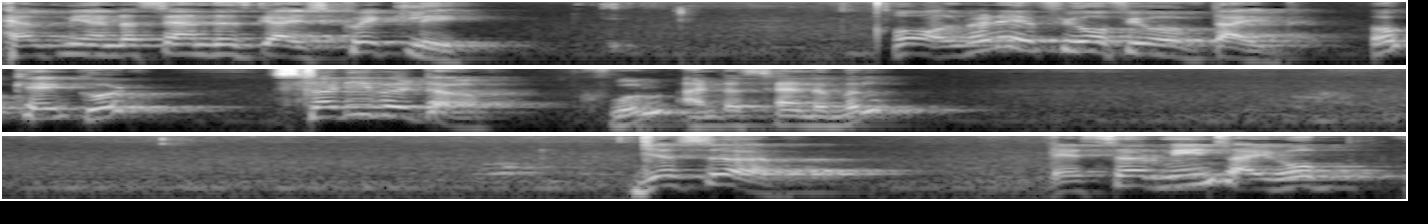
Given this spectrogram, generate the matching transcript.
Help me understand this, guys, quickly. Oh, already a few of you have typed. Okay, good. Study better. Cool, understandable. Yes, sir. Yes, sir means I hope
